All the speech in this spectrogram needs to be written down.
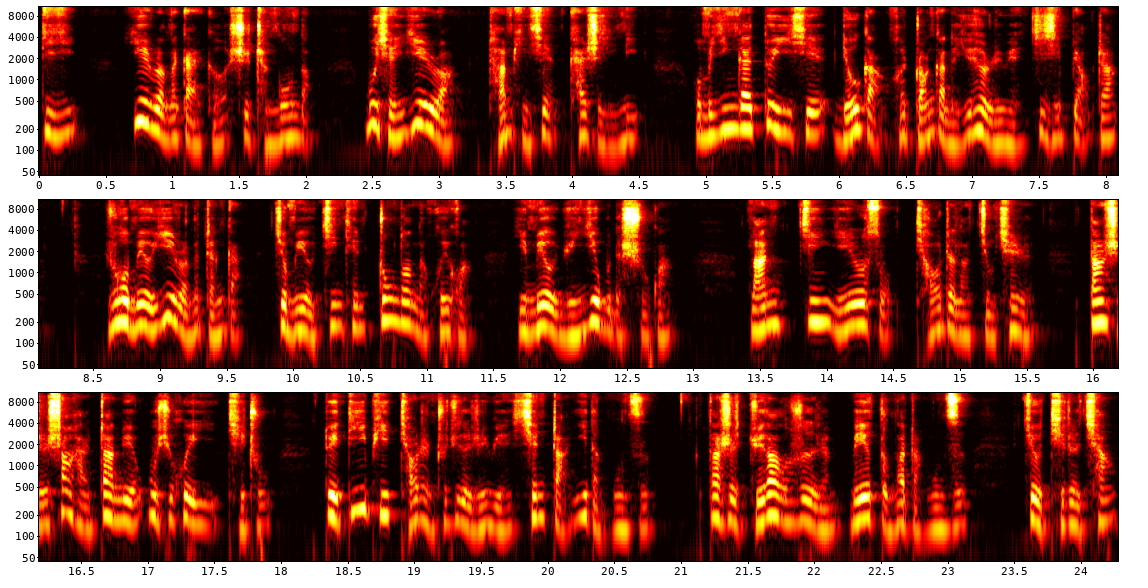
第一，叶软的改革是成功的，目前叶软产品线开始盈利。我们应该对一些留岗和转岗的优秀人员进行表彰。如果没有叶软的整改，就没有今天终端的辉煌，也没有云业务的曙光。南京研究所调整了九千人，当时上海战略务虚会议提出，对第一批调整出去的人员先涨一等工资，但是绝大多数的人没有等到涨工资，就提着枪。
